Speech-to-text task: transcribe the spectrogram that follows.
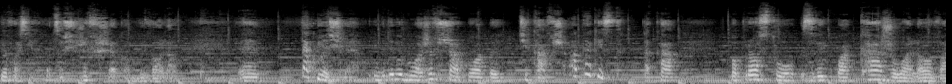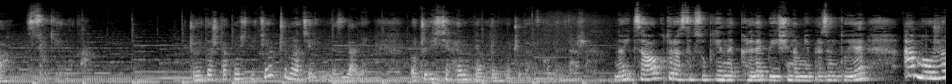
no właśnie chyba coś żywszego by wolał. Tak myślę. Gdyby była żywsza, byłaby ciekawsza. A tak jest taka po prostu zwykła, casualowa sukienka. Czy wy też tak myślicie, czy macie inne zdanie? Oczywiście chętnie o tym poczytam w komentarzach. No i co? Która z tych sukienek lepiej się na mnie prezentuje? A może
